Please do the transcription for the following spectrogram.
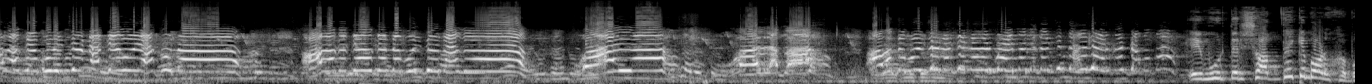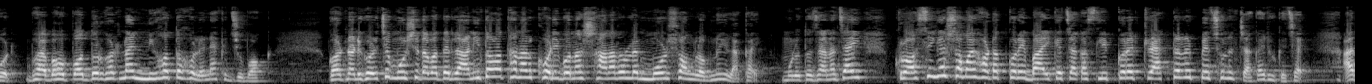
আমাকে বলছো না কেউ রাখো না আমাকে কেউ কথা বলছো না গো? আল্লাহ আল্লাহ গো। আমাকে বলছো না কেন? আমার গেছে, তাহলে আর যাব এই মুহূর্তের সব থেকে বড় খবর, ভয়াবহ পথ দুর্ঘটনায় নিহত হলেন এক যুবক। ঘটনাটি ঘটেছে মুর্শিদাবাদের রানীতলা থানার খড়িবোনা সানারোলের মোড় সংলগ্ন এলাকায়। মূলত জানা যায় ক্রসিং এর সময় হঠাৎ করে বাইকের চাকা স্লিপ করে ট্র্যাক্টরের পেছনের চাকায় ঢুকে যায়। আর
